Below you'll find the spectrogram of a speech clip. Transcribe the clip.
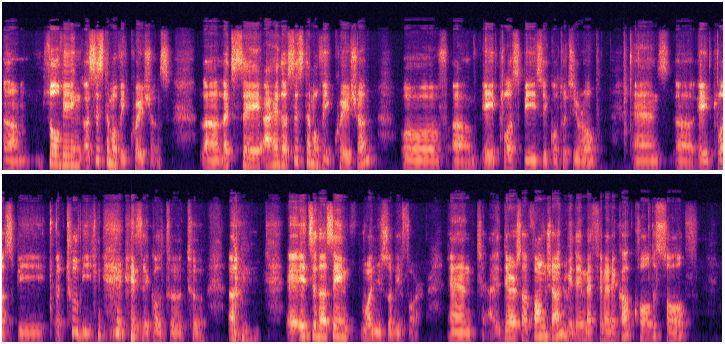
um, solving a system of equations. Uh, let's say I had a system of equation of um, a plus b is equal to zero and uh, a plus b, uh, 2b is equal to 2. Um, it's the same one you saw before. And uh, there's a function within Mathematica called solve,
